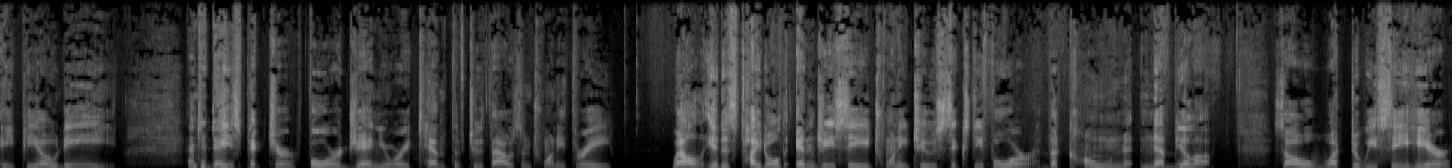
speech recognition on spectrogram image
apod. And today's picture for January 10th of 2023. Well, it is titled NGC 2264, the Cone Nebula. So what do we see here?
